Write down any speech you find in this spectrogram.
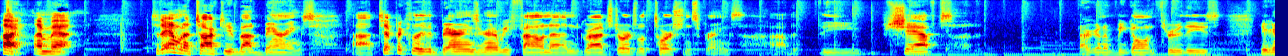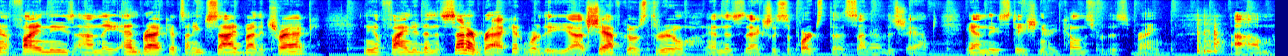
Hi, I'm Matt. Today I'm going to talk to you about bearings. Uh, typically the bearings are going to be found on garage doors with torsion springs. Uh, the, the, shafts are going to be going through these. You're going to find these on the end brackets on each side by the track. And you'll find it in the center bracket where the uh, shaft goes through and this actually supports the center of the shaft and the stationary cones for this spring. Um,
